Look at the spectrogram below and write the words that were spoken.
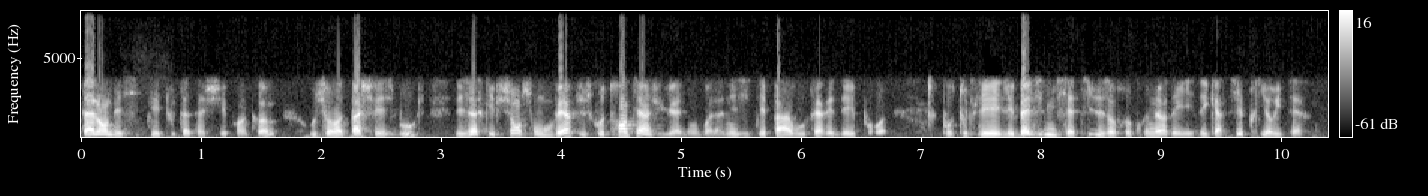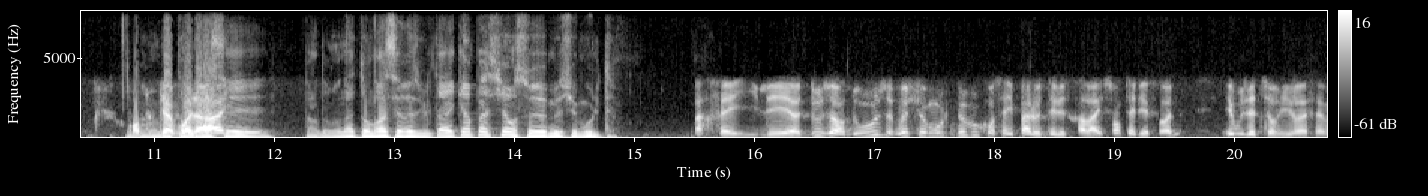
talentdescités.com ou sur notre page Facebook. Les inscriptions sont ouvertes jusqu'au 31 juillet. Donc voilà, n'hésitez pas à vous faire aider pour, pour toutes les, belles initiatives des entrepreneurs des, quartiers prioritaires. En tout cas, voilà. Pardon, on attendra ces résultats avec impatience, euh, Monsieur Moult. Parfait, il est 12h12. Euh, Monsieur Moult ne vous conseille pas le télétravail sans téléphone et vous êtes sur Vivre FM.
